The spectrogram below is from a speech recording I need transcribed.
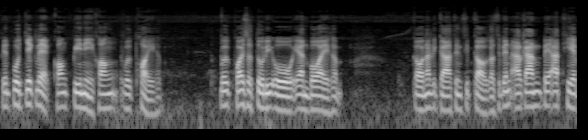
เป็นโปรเจกต์แรกของปีนี้ของเวิร์กพอยครับเวิร์กพอยสตูดิโอแอนบอยครับ เก้านาฬิกาถึงสิบเก้าก็จะเป็นอาการไปอัดเทป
